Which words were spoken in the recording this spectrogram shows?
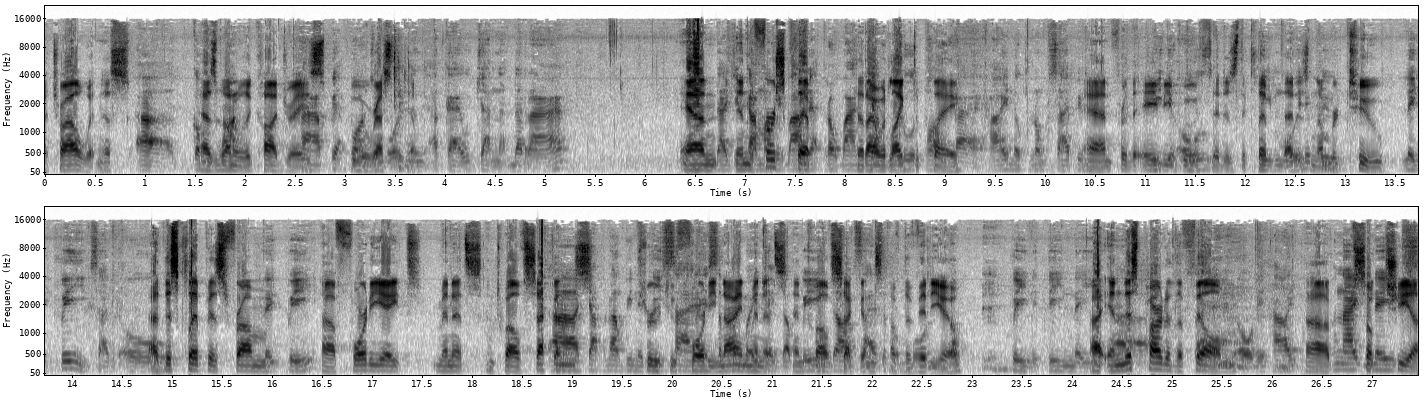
a trial witness as one of the cadres who arrested him. And in the first clip that I would like to play, and for the AV booth, it is the clip that is number two. Uh, this clip is from uh, 48 minutes and 12 seconds through to 49 minutes and 12 seconds of the video. Uh, in this part of the film, uh, Sok Chia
